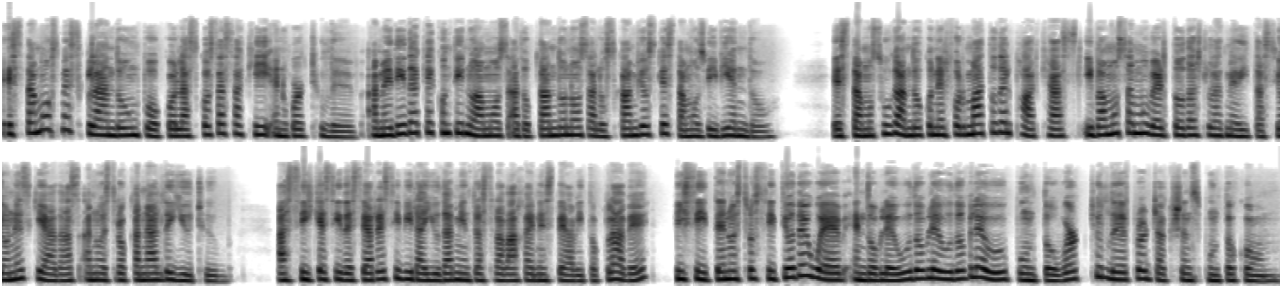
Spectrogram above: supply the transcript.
Estamos mezclando un poco las cosas aquí en Work to Live a medida que continuamos adoptándonos a los cambios que estamos viviendo. Estamos jugando con el formato del podcast y vamos a mover todas las meditaciones guiadas a nuestro canal de YouTube. Así que si desea recibir ayuda mientras trabaja en este hábito clave, visite nuestro sitio de web en www.worktoliveproductions.com.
